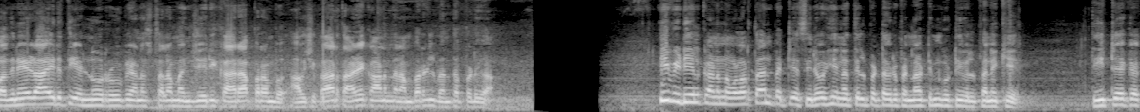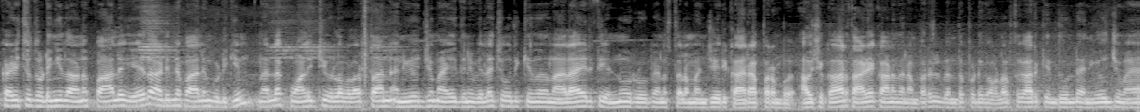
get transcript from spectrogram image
പതിനേഴായിരത്തി എണ്ണൂറ് രൂപയാണ് സ്ഥലം മഞ്ചേരി കാരാപ്പറമ്പ്. ആവശ്യക്കാർ താഴെ കാണുന്ന നമ്പറിൽ ബന്ധപ്പെടുക. ഈ വീഡിയോയിൽ കാണുന്ന വളർത്താൻ പറ്റിയ സിരോഹി ഇനത്തിൽപ്പെട്ട ഒരു പെണ്ണാട്ടിൻകുട്ടി വിൽപ്പനയ്ക്ക് തീറ്റയൊക്കെ കഴിച്ചു തുടങ്ങിയതാണ്. പാൽ ഏത് ആടിന്റെ പാലും കുടിക്കും. നല്ല ക്വാളിറ്റിയുള്ള വളർത്താൻ അനുയോജ്യമായ ഇതിന് വില ചോദിക്കുന്നത് നാലായിരത്തി എണ്ണൂറ് രൂപയാണ് സ്ഥലം മഞ്ചേരി കാരാപ്പറമ്പ്. ആവശ്യക്കാർ താഴെ കാണുന്ന നമ്പറിൽ ബന്ധപ്പെടുക. വളർത്തുകാർക്ക് എന്തുകൊണ്ട് അനുയോജ്യമായ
